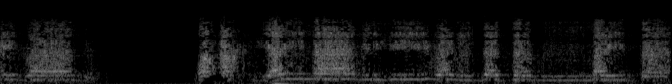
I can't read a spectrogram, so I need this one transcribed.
العباد وأحيينا به بلدة ميتا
